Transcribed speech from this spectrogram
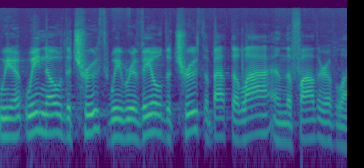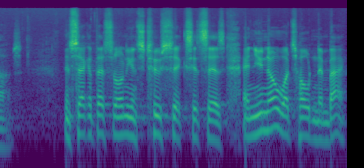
We, we know the truth. We reveal the truth about the lie and the father of lies. In 2 Thessalonians 2 6, it says, And you know what's holding him back.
